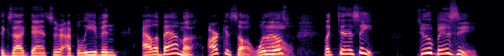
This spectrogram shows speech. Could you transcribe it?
exotic dancer, I believe in Alabama, Arkansas, one of those like Tennessee. Too busy.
